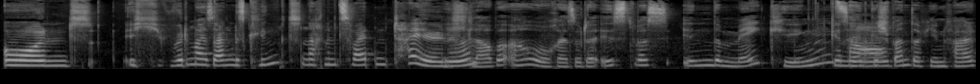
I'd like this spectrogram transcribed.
Und ich würde mal sagen, das klingt nach einem zweiten Teil. Ne? Ich glaube auch. Also da ist was in the making. Genau. Seid gespannt auf jeden Fall.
